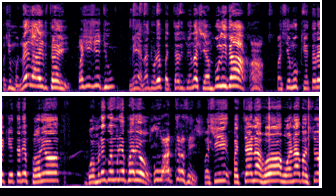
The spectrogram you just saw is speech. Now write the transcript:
પછી મને લાઈટ થઈ. પછી શું થયું? મેં એના જોડે પચાસ રૂપિયાના શેમ્પુ લીધા. પછી હું ખેતરે ખેતરે ફર્યો ગોમડે ગોમડે ફર્યો. હું વાત કરે છે? પછી પચાસ ના હો હોના બસો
